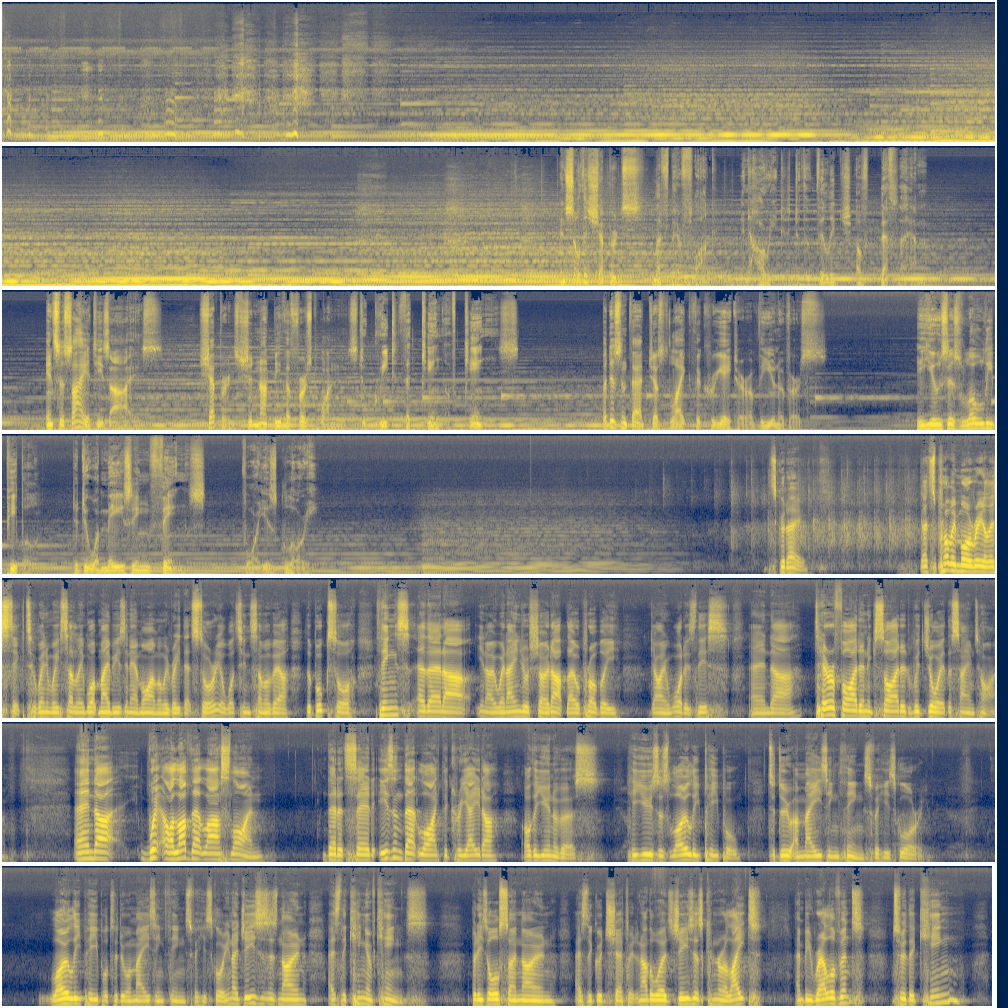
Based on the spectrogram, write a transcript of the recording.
society's eyes, shepherds should not be the first ones to greet the King of Kings. But isn't that just like the creator of the universe? He uses lowly people to do amazing things for his glory. It's good, eh? That's probably more realistic to when we suddenly what maybe is in our mind when we read that story, or what's in some of our the books or things uh, that are you know when angels showed up, they were probably going, "What is this?" and uh, terrified and excited with joy at the same time. And uh, I love that last line that it said, "Isn't that like the Creator of the universe? He uses lowly people." To do amazing things for His glory. Lowly people to do amazing things for His glory. You know, Jesus is known as the King of Kings, but He's also known as the Good Shepherd. In other words, Jesus can relate and be relevant to the King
